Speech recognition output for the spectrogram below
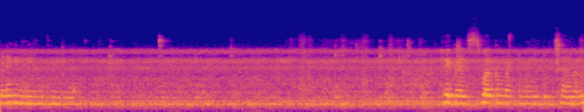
ಬೆಳಗಿಂದ ಏನು ತಿಂದಿಲ್ಲ. Hey guys welcome back to my YouTube channel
